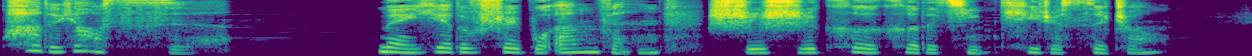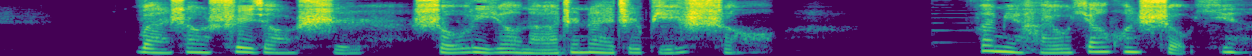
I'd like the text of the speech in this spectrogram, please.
怕的要死，每夜都睡不安稳，时时刻刻的警惕着四周。晚上睡觉时，手里要拿着那只匕首。外面还有丫鬟守夜，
